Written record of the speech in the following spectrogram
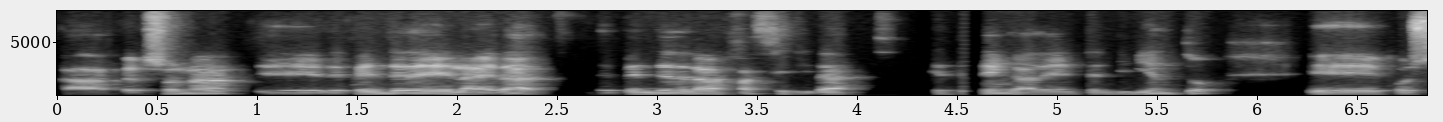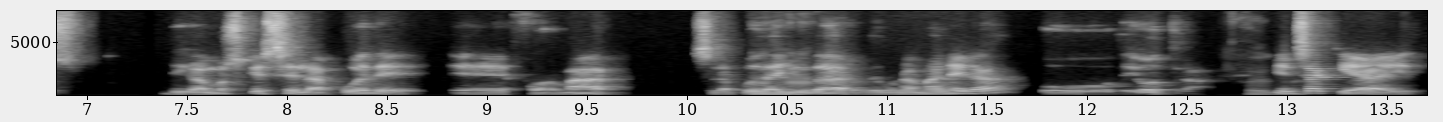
cada persona eh, depende de la edad, depende de la facilidad que tenga de entendimiento, pues digamos que se la puede formar, se la puede ayudar de una manera o de otra. Piensa que hay,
